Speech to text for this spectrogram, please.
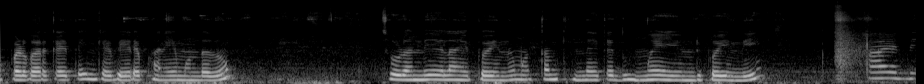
అప్పటి వరకు అయితే ఇంకా వేరే పని ఏమి ఉండదు. చూడండి ఎలా అయిపోయిందో. మొత్తం కింద అయితే దుమ్ము ఉండిపోయింది. హాయ్ అండి.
